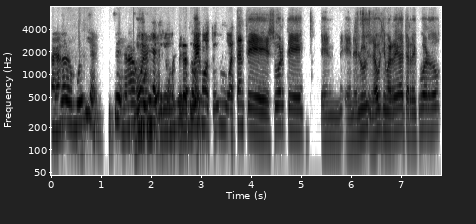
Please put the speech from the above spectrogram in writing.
Ganaron, muy bien. Ustedes ganaron muy, bien, pero, tuvimos, tuvimos bastante suerte en, la última regata recuerdo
